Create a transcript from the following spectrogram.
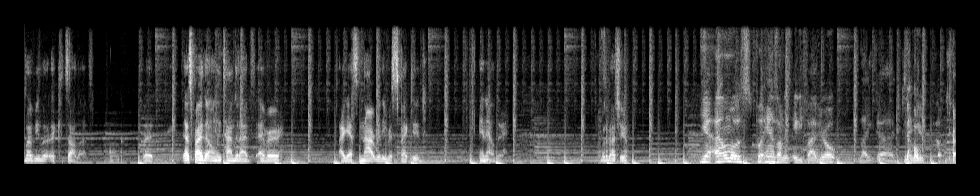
love you. Like it's all love. I don't know, but that's probably the only time that I've ever, I guess, not really respected an elder. What about you? Yeah, I almost put hands on this 85 year old like uh, 10 No. years ago. No.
